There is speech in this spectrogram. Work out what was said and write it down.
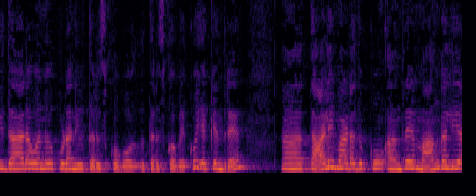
ಈ ದಾರವನ್ನು ಕೂಡ ನೀವು ತರಿಸ್ಕೋಬಹುದು ತರಿಸ್ಕೋಬೇಕು. ಯಾಕೆಂದ್ರೆ ತಾಳಿ ಮಾಡೋದಕ್ಕೂ, ಅಂದ್ರೆ ಮಾಂಗಲ್ಯ,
